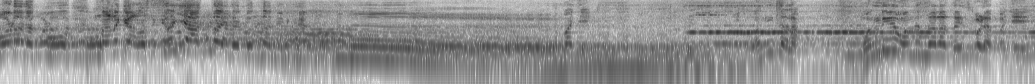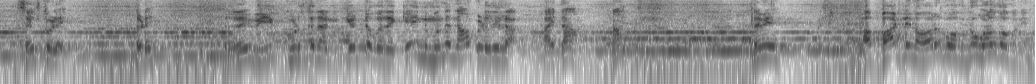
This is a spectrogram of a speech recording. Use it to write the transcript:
ನೋಡೋದಕ್ಕೂ ನನಗೆ ಅಸಹ್ಯ ಆಗ್ತಾ ಇದೆ ಗೊತ್ತಾ ನಿನಗೆ? ಅಪ್ಪಾಜಿ ಒಂದ್ಸಲ ಒಂದೇ ಒಂದು ಸಲ ಸಹಿಸ್ಕೊಳ್ಳಿ ಅಪ್ಪಾಜಿ, ಸಹಿಸ್ಕೊಳ್ಳಿ. ನೋಡಿ, ರವಿ ಕುಡುಕನಾಗಿ ಕೆಟ್ಟು ಹೋಗೋದಕ್ಕೆ ಇನ್ನು ಮುಂದೆ ನಾವು ಬಿಡೋದಿಲ್ಲ. ಆಯ್ತಾ? ರವಿ, ಆ ಬಾಟ್ಲಿನ ಹೊರಗೆ ಹೋಗುದು ಹೋಗು ನೀನು.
